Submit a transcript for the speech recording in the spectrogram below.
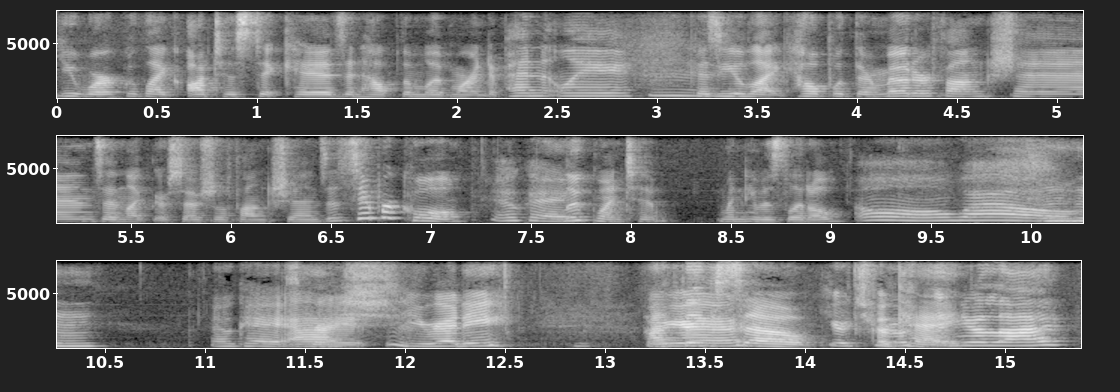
you work with like autistic kids and help them live more independently because you like help with their motor functions and like their social functions. It's super cool. okay. Luke went to when he was little. Oh wow. Mm-hmm. Okay, It's Ash, great. you ready? I think so. Your truth okay. and your lie.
